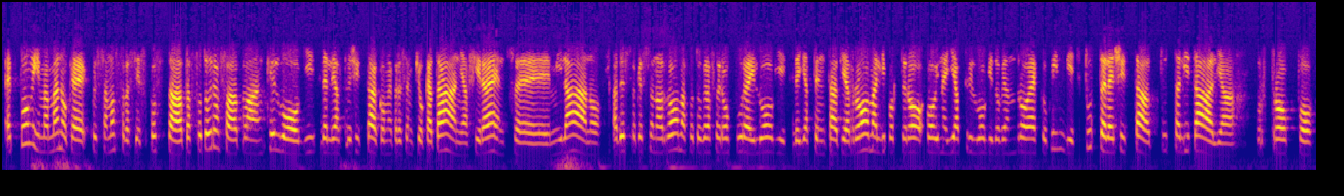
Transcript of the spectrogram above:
E poi man mano che questa mostra si è spostata ha fotografato anche luoghi delle altre città come per esempio Catania, Firenze, Milano, adesso che sono a Roma fotograferò pure i luoghi degli attentati a Roma li porterò poi negli altri luoghi dove andrò, ecco quindi tutte le città, tutta l'Italia purtroppo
